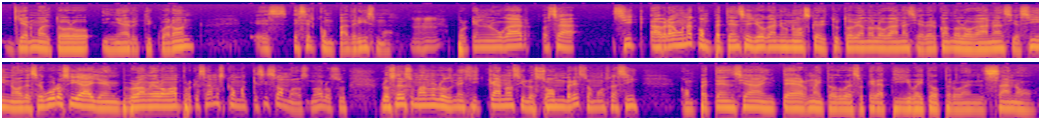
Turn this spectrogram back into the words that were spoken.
Guillermo del Toro, Iñárritu y Cuarón es, es el compadrismo. Porque en lugar, o sea, sí habrá una competencia, yo gane un Oscar y tú todavía no lo ganas y a ver cuándo lo ganas y así, ¿no? De seguro sí hay en broma y broma, porque sabemos como que sí somos, ¿no? Los, los seres humanos, los mexicanos y los hombres somos así competencia interna y todo eso, creativa y todo, pero en sano.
